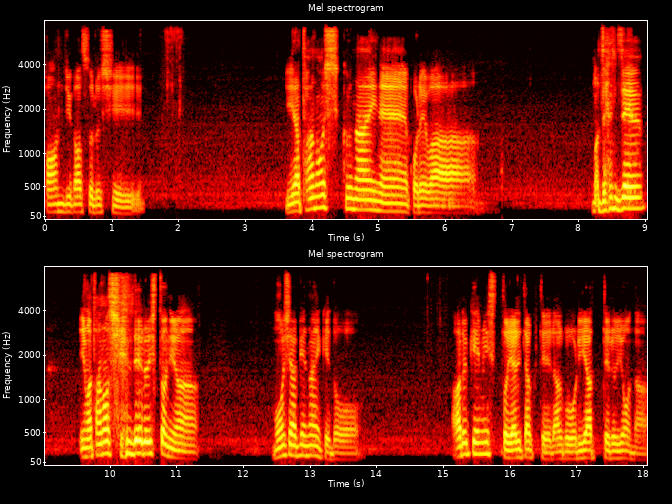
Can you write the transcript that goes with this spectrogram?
感じがするし、いや、楽しくないね、これは。まあ、全然、今楽しんでる人には申し訳ないけど、アルケミストやりたくてラグオリやってるような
